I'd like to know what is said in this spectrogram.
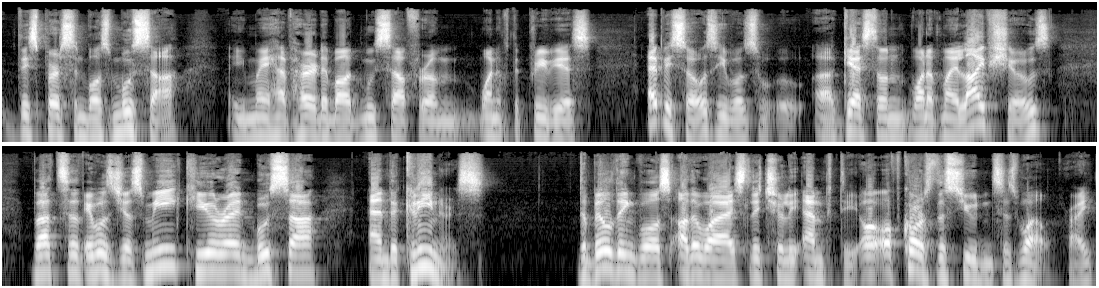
this person was Musa. You may have heard about Musa from one of the previous episodes. He was a guest on one of my live shows. But uh, it was just me, Kieren, Musa, and the cleaners. The building was otherwise literally empty. Of course, the students as well, right?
